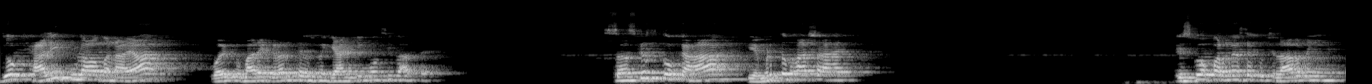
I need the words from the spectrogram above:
जो ख्याली पुलाव बनाया, वही तुम्हारे ग्रंथ है, उसमें ज्ञान की कौन सी बात है? संस्कृत को कहा यह मृत भाषा है। इसको पढ़ने से कुछ लाभ नहीं है।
